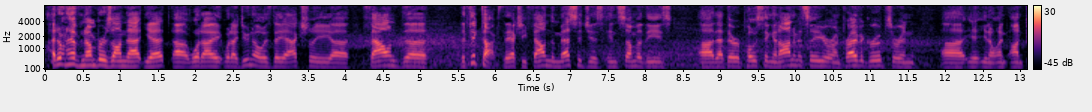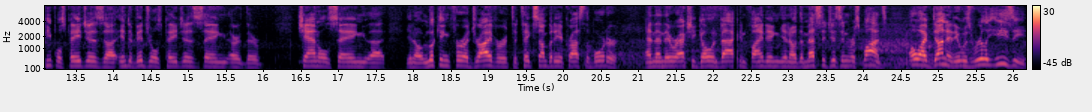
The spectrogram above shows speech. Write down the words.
I don't have numbers on that yet. Uh, what I what I do know is they actually uh, found the the TikToks. They actually found the messages in some of these uh, that they were posting anonymously or on private groups or in uh, you know on, on people's pages, uh, individuals' pages, saying or their channels saying uh, you know looking for a driver to take somebody across the border. And then they were actually going back and finding you know the messages in response. Oh, I've done it. It was really easy.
